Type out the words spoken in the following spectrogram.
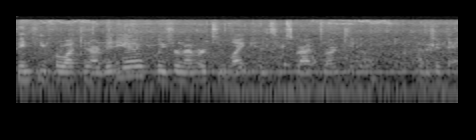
Thank you for watching our video. Please remember to like and subscribe to our channel. Have a good day.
